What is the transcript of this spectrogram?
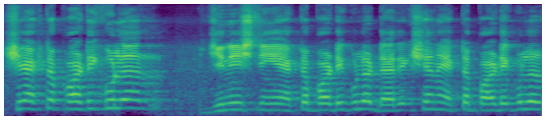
সে একটা পার্টিকুলার জিনিস নিয়ে, একটা পার্টিকুলার ডাইরেকশানে একটা পার্টিকুলার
